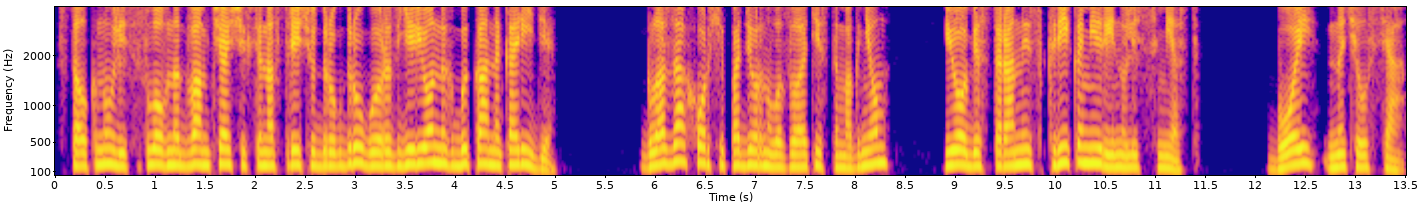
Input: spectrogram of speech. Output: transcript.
столкнулись, словно два мчащихся навстречу друг другу разъяренных быка на кориде. Глаза Хорхе подернуло золотистым огнем, и обе стороны с криками ринулись с мест. Бой начался.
